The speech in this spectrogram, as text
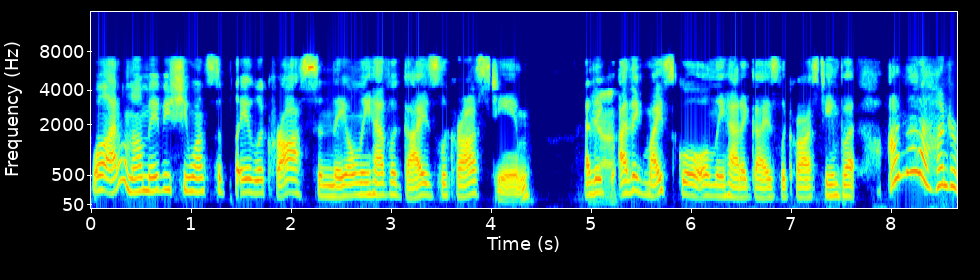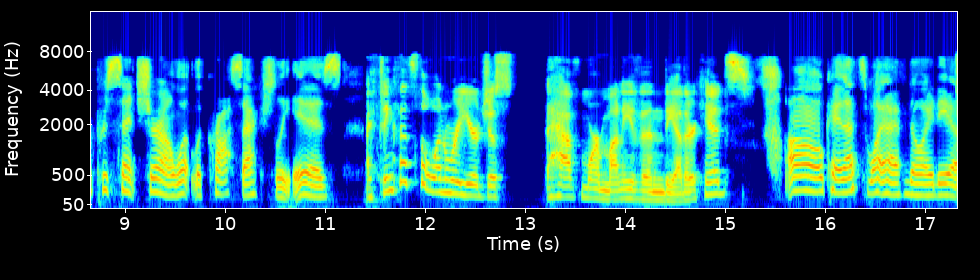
Well, I don't know. Maybe she wants to play lacrosse and they only have a guys lacrosse team. I think Yeah. I think my school only had a guys lacrosse team, but I'm not hundred percent sure on what lacrosse actually is. I think that's the one where you're just have more money than the other kids. Oh, okay, that's why I have no idea.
